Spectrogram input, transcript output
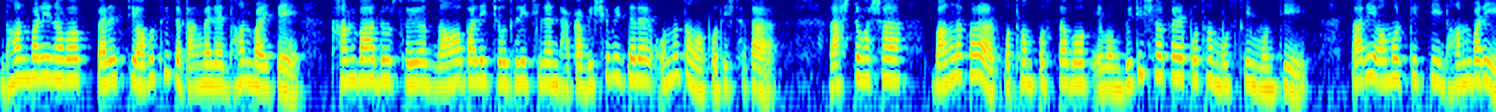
ধনবাড়ি নবাব প্যালেসটি অবস্থিত টাঙ্গাইলের ধনবাড়িতে। খান বাহাদুর সৈয়দ নওয়াব আলী চৌধুরী ছিলেন ঢাকা বিশ্ববিদ্যালয়ের অন্যতম প্রতিষ্ঠাতা। রাষ্ট্রভাষা, বাংলা করার প্রথম প্রস্তাবক এবং ব্রিটিশ সরকারের প্রথম মুসলিম মন্ত্রী। তারই অমর কীর্তি ধনবাড়ি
